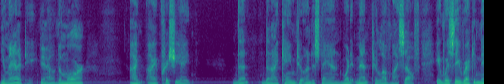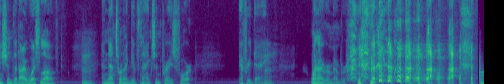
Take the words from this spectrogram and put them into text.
humanity. You know, the more I I appreciate that that I came to understand what it meant to love myself. It was the recognition that I was loved, hmm. and that's what I give thanks and praise for every day hmm. when I remember.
